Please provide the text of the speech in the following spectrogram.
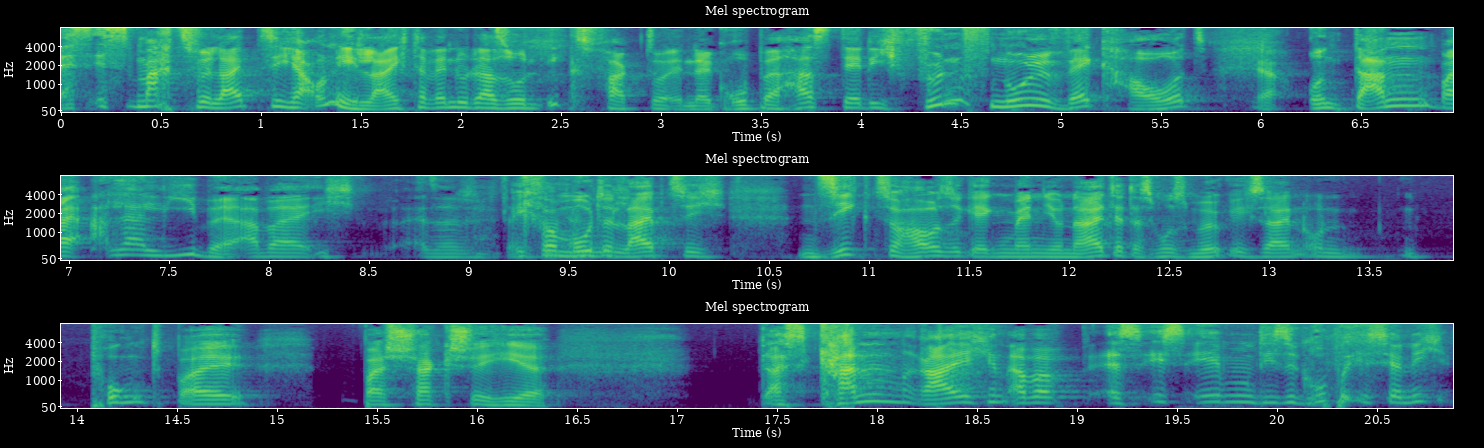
das ist, macht's für Leipzig ja auch nicht leichter, wenn du da so einen X-Faktor in der Gruppe hast, der dich 5-0 weghaut Ja. und dann bei aller Liebe, aber ich, also. Ich vermute Leipzig ein Sieg zu Hause gegen Man United, das muss möglich sein und ein Punkt bei Başakşe hier. Das kann reichen, aber es ist eben diese Gruppe ist ja nicht,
